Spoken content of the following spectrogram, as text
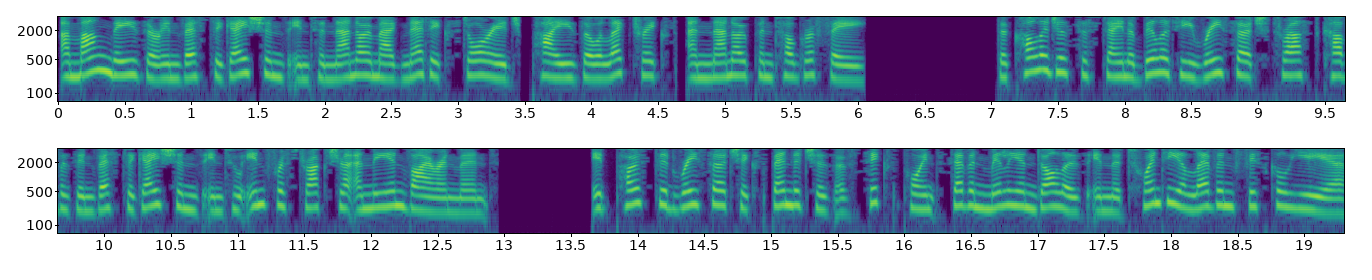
Among these are investigations into nanomagnetic storage, piezoelectrics, and nanopantography. The college's Sustainability Research Thrust covers investigations into infrastructure and the environment. It posted research expenditures of $6.7 million in the 2011 fiscal year.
